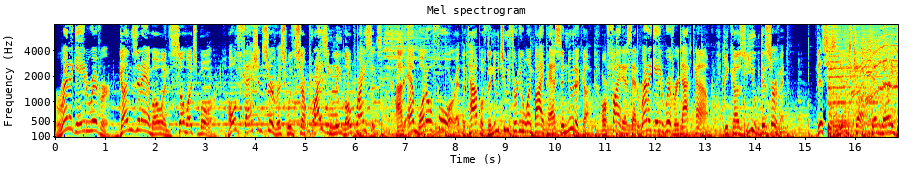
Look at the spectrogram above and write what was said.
Renegade River, guns and ammo, and so much more. Old fashioned service with surprisingly low prices. On M104 at the top of the new 231 bypass in Nunica, or find us at RenegadeRiver.com, because you deserve it. This is News Talk 1090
